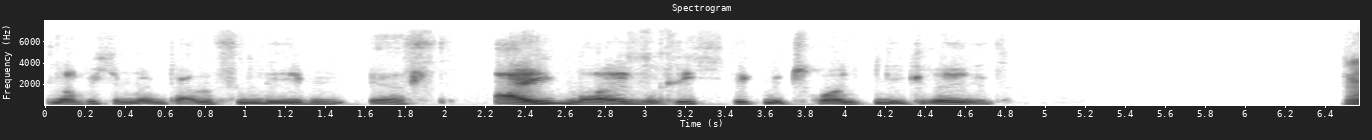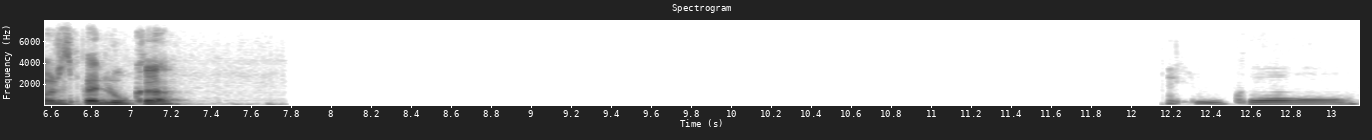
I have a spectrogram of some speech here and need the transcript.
glaube ich, in meinem ganzen Leben erst einmal so richtig mit Freunden gegrillt. War das bei Luca? Luca.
